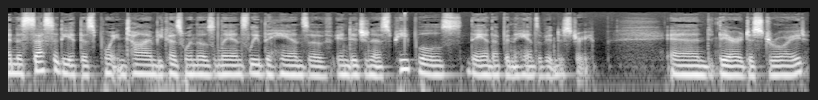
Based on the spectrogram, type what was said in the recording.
a necessity at this point in time because when those lands leave the hands of indigenous peoples, they end up in the hands of industry. And they're destroyed.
